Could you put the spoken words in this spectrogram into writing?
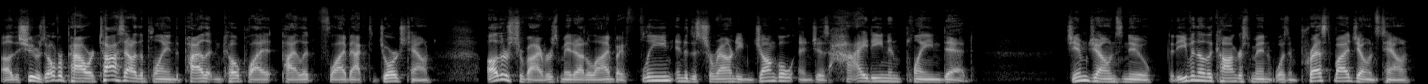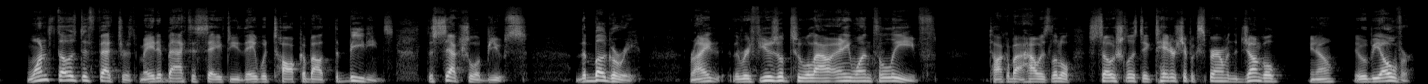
Uh, the shooter's overpowered, tossed out of the plane. The pilot and co pilot fly back to Georgetown. Other survivors made it out alive by fleeing into the surrounding jungle and just hiding in plain dead. Jim Jones knew that even though the congressman was impressed by Jonestown, once those defectors made it back to safety, they would talk about the beatings, the sexual abuse, the buggery, right? The refusal to allow anyone to leave. Talk about how his little socialist dictatorship experiment in the jungle, you know, it would be over.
